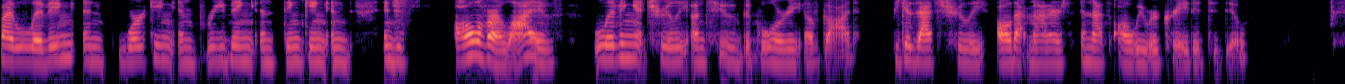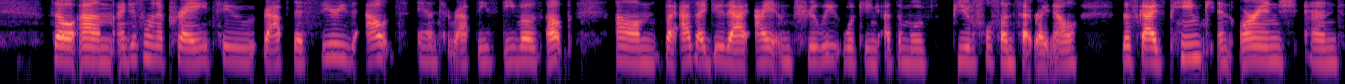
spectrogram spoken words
by living and working and breathing and thinking and, and just all of our lives living it truly unto the glory of God because that's truly all that matters and that's all we were created to do. So um, I just want to pray to wrap this series out and to wrap these devos up. Um, but as I do that, I am truly looking at the most beautiful sunset right now. The sky's pink and orange, and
